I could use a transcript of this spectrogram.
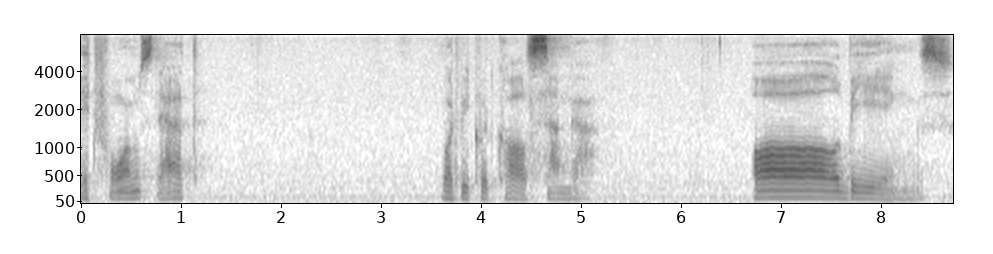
It forms that what we could call Sangha. All beings.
